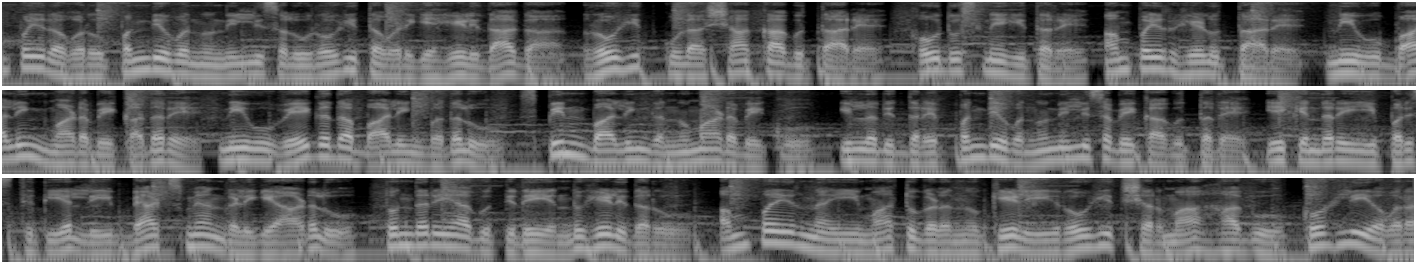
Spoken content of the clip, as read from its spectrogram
ಅಂಪೈರ್ ಅವರು ಪಂದ್ಯವನ್ನು ನಿಲ್ಲಿಸಲು ರೋಹಿತ್ ಅವರಿಗೆ ಹೇಳಿದಾಗ ರೋಹಿತ್ ಕೂಡ ಶಾಕ್ ಆಗುತ್ತಾರೆ. ಹೌದು ಸ್ನೇಹಿತರೆ, ಅಂಪೈರ್ ಹೇಳುತ್ತಾರೆ, ನೀವು ಬಾಲಿಂಗ್ ಮಾಡಬೇಕಾದರೆ ನೀವು ವೇಗದ ಬಾಲಿಂಗ್ ಬದಲು ಸ್ಪಿನ್ ಬಾಲಿಂಗ್ ಅನ್ನು ಮಾಡಬೇಕು. ಇಲ್ಲದಿದ್ದರೆ ಪಂದ್ಯವನ್ನು ನಿಲ್ಲಿಸಬೇಕಾಗುತ್ತದೆ, ಏಕೆಂದರೆ ಈ ಪರಿಸ್ಥಿತಿಯಲ್ಲಿ ಬ್ಯಾಟ್ಸ್ಮ್ಯಾನ್ಗಳಿಗೆ ಆಡಲು ತೊಂದರೆಯಾಗುತ್ತಿದೆ ಎಂದು ಹೇಳಿದರು. ಅಂಪೈರ್ನ ಈ ಮಾತುಗಳನ್ನು ಕೇಳಿ ರೋಹಿತ್ ಶರ್ಮಾ ಹಾಗೂ ಕೊಹ್ಲಿ ಅವರ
